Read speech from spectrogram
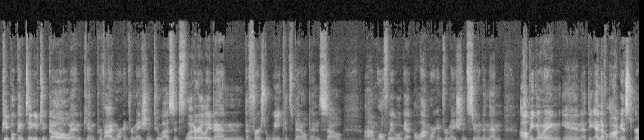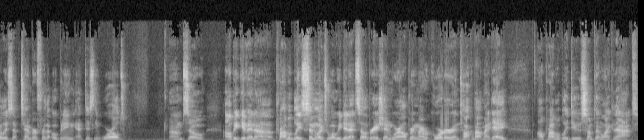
people continue to go and can provide more information to us. It's literally been the first week it's been open, so um, hopefully we'll get a lot more information soon. And then I'll be going in at the end of August, early September for the opening at Disney World. Um, so I'll be given a probably similar to what we did at Celebration, where I'll bring my recorder and talk about my day. I'll probably do something like that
